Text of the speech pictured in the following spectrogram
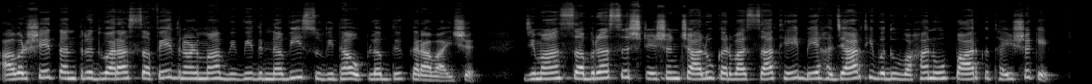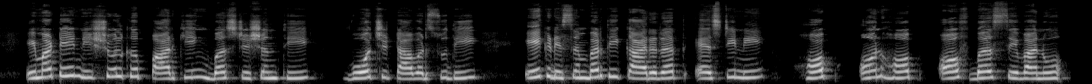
આ વર્ષે તંત્ર દ્વારા સફેદ રણમાં વિવિધ નવી સુવિધા ઉપલબ્ધ કરાવાઈ છે. જેમાં સબરસ સ્ટેશન ચાલુ કરવા સાથે બે હજારથી વધુ વાહનો પાર્ક થઈ શકે. એ માટે નિઃશુલ્ક પાર્કિંગ બસ સ્ટેશનથી વોચ ટાવર સુધી એક ડિસેમ્બરથી કાર્યરત એસટીની hop on hop off bus સેવાનો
